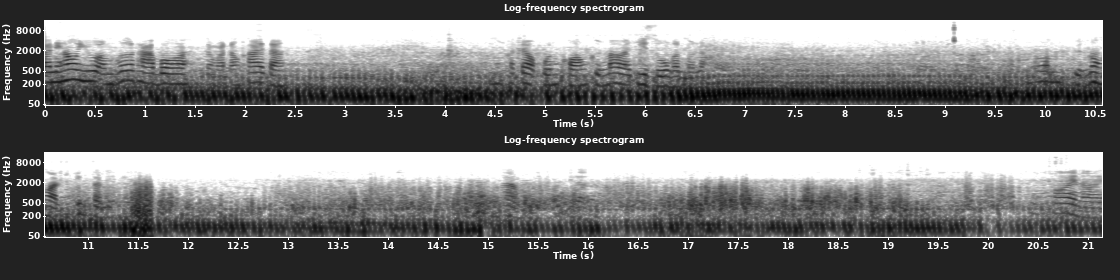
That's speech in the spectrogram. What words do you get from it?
ตอนนี้เฮาอยู่อำเภอทาบอจังหวัดหนองคายจ้ะเขาเจ้าขนของขึ้นมาไว้ที่สูงกันหมดละโอ้มันขึ้นมาหอดอินตอร์เน็ตแล้วจ้ะน้ำขึ้นก็ทีละค่อยหน่อย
